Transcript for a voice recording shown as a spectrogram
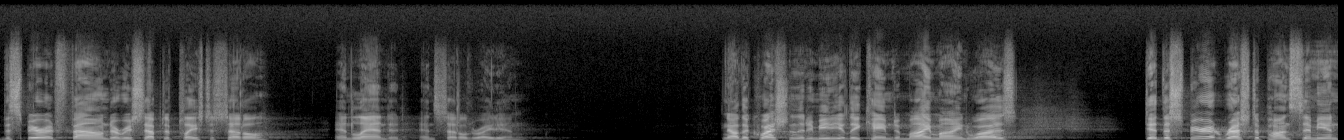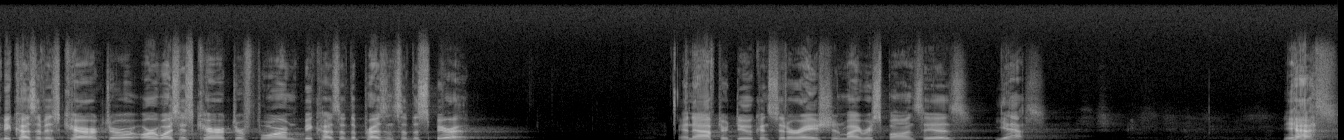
The Spirit found a receptive place to settle and landed and settled right in. Now, the question that immediately came to my mind was Did the Spirit rest upon Simeon because of his character, or was his character formed because of the presence of the Spirit? And after due consideration, my response is yes. Yes.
